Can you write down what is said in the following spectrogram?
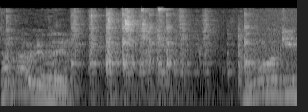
Устанавливаем ноги.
